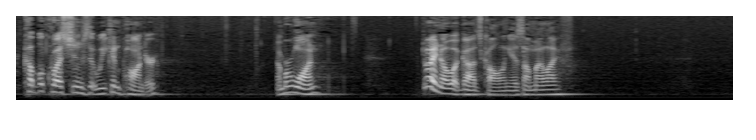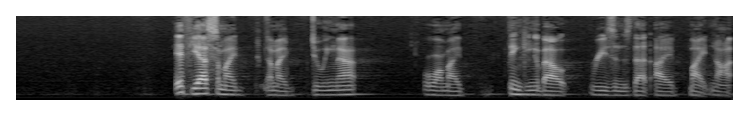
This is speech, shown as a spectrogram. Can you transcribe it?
A couple questions that we can ponder. Number one, do I know what God's calling is on my life? If yes, am I, am I doing that? Or am I thinking about reasons that I might not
